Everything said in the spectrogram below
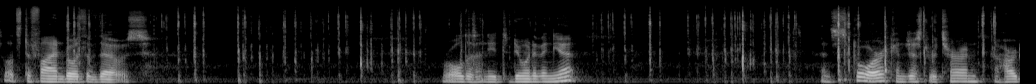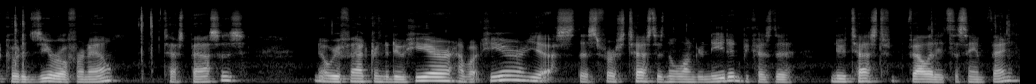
So let's define both of those. Roll doesn't need to do anything yet. And score can just return a hard-coded 0 for now. Test passes. No refactoring to do here. How about here? Yes, this first test is no longer needed because the new test validates the same thing.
